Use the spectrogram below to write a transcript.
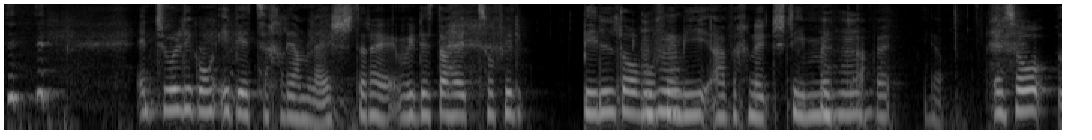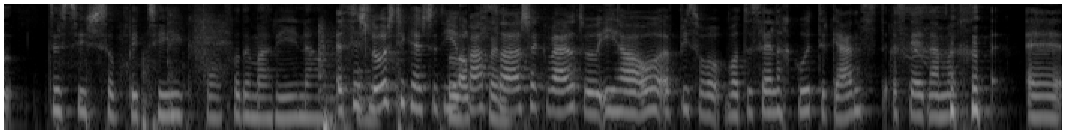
Entschuldigung, ich bin jetzt ein bisschen am Lästern, weil das da hat so viele Bilder, die für mich einfach nicht stimmen. Aber ja, also, das ist so die Beziehung von, von der Marina. Es ist lustig, hast du diese. Passage gewählt, weil ich habe auch etwas, wo das eigentlich gut ergänzt. Es geht nämlich äh,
